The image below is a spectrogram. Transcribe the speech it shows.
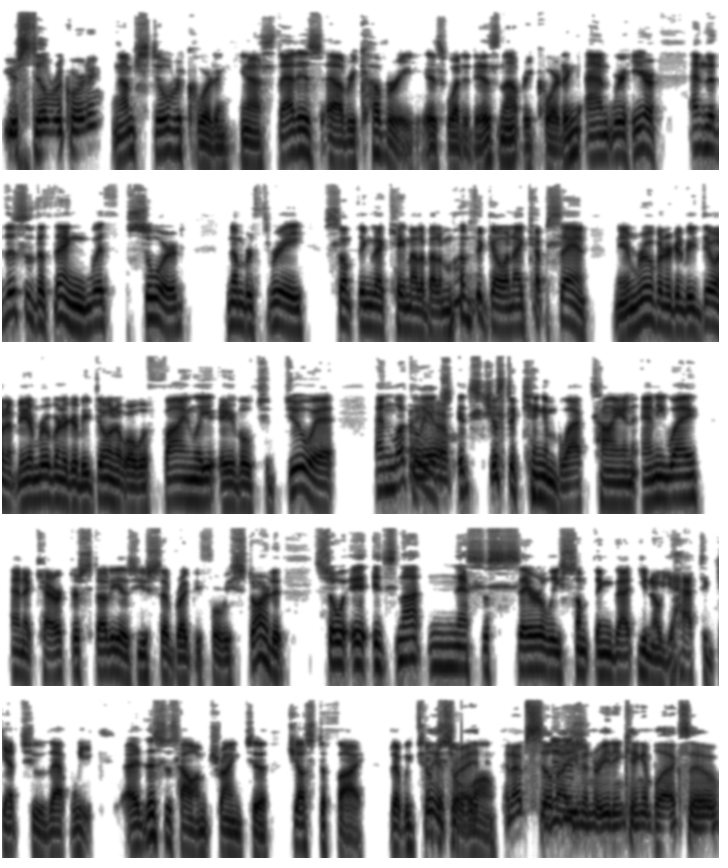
you're still recording? I'm still recording. Yes, that is uh, recovery, is what it is, not recording. And we're here. And th- this is the thing with Sword number three, something that came out about a month ago. And I kept saying, me and Ruben are going to be doing it. Me and Ruben are going to be doing it. Well, we're finally able to do it. And luckily, yeah. it's, it's just a King in Black tie in anyway, and a character study, as you said right before we started. So it, it's not necessarily something that, you know, you had to get to that week. Uh, this is how I'm trying to justify that we took so right. long. And I'm still not even reading King and Black, so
